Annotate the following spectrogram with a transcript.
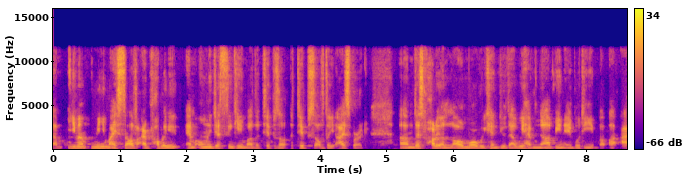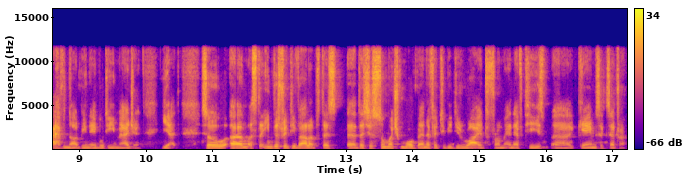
um, even me myself, I probably am only just thinking about the tips of the tips of the iceberg. Um, there's probably a lot more we can do that we have not been able to. Uh, I have not been able to imagine yet. So um, as the industry develops, there's uh, there's just so much more benefit to be derived from NFTs, uh, games, etc.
